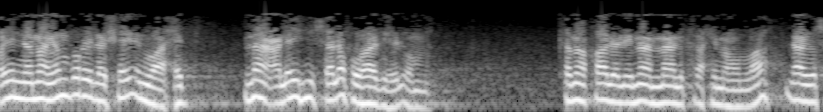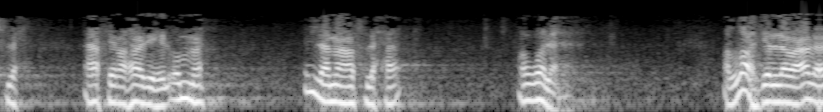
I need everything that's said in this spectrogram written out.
وإنما ينظر إلى شيء واحد ما عليه سلف هذه الأمة. كما قال الإمام مالك رحمه الله لا يصلح آخر هذه الأمة إلا ما أصلح أولها. الله جل وعلا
